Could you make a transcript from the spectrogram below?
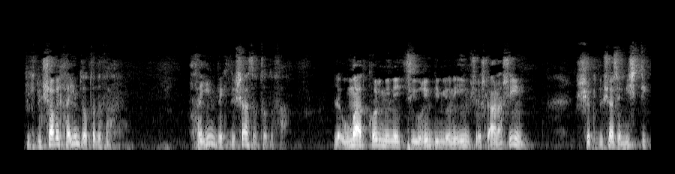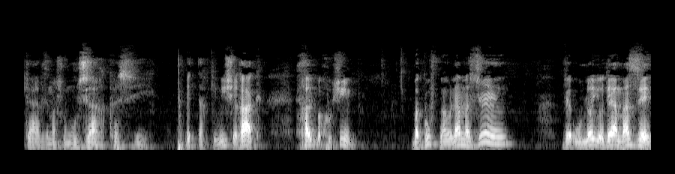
כי קדושה וחיים זה אותו דבר. חיים וקדושה זה אותו דבר. לעומת כל מיני ציורים דמיוניים שיש לאנשים, שקדושה זה מיסטיקה וזה משהו מוזר כזה. בטח, כי מי שרק חי בחושים, בגוף בעולם הזה, והוא לא יודע מה זה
